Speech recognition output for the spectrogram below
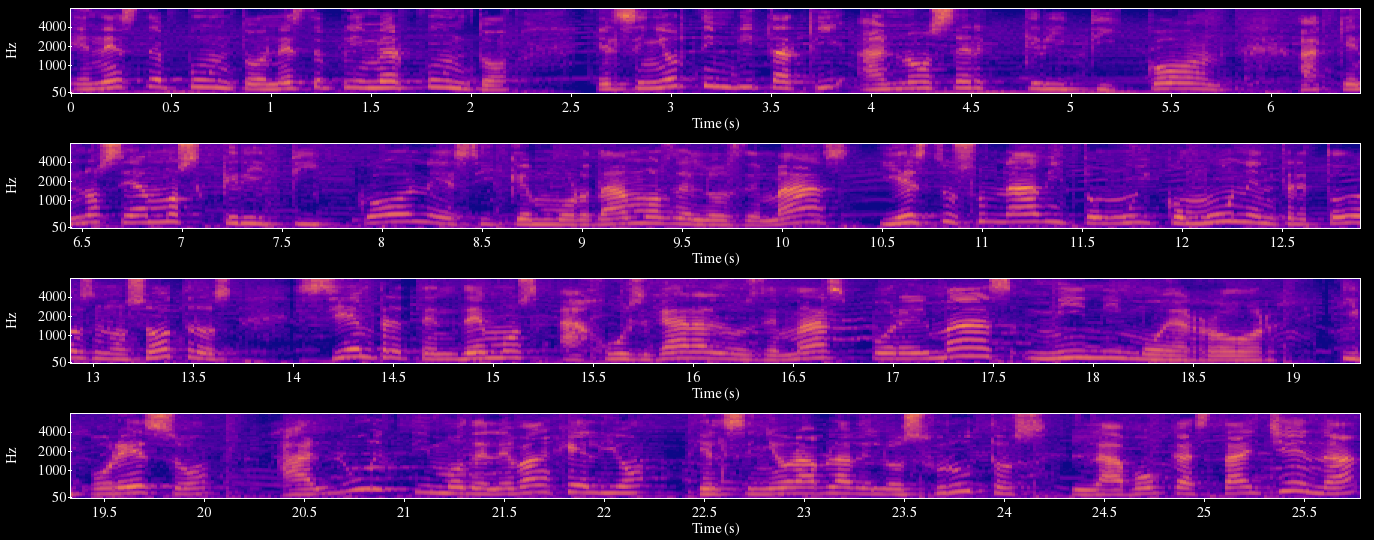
en este punto, en este primer punto, el Señor te invita a ti a no ser criticón, a que no seamos criticones y que mordamos de los demás. Y esto es un hábito muy común entre todos nosotros. Siempre tendemos a juzgar a los demás por el más mínimo error. Y por eso al último del Evangelio, el Señor habla de los frutos. La boca está llena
